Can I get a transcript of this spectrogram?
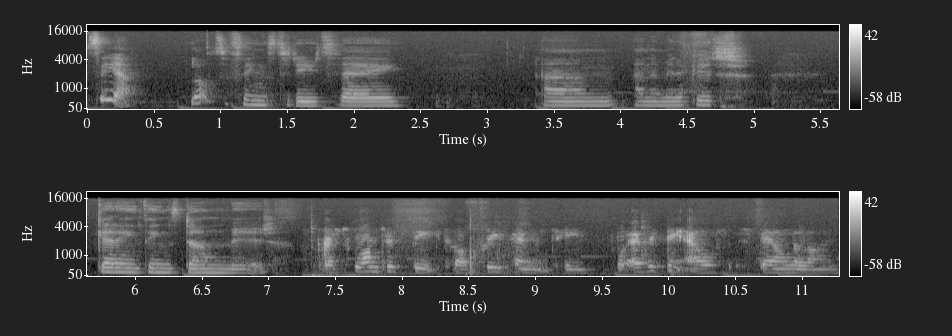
So yeah, lots of things to do today, um, and I'm in a good getting things done mood. Press 1 to speak to our prepayment team. For everything else, stay on the line.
